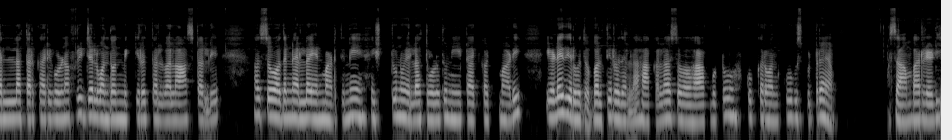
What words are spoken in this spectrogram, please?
ಎಲ್ಲ ತರಕಾರಿಗಳ್ನ ಫ್ರಿಜ್ಜಲ್ಲಿ ಒಂದೊಂದು ಮಿಕ್ಕಿರುತ್ತಲ್ವ ಲಾಸ್ಟಲ್ಲಿ. ಸೊ, ಅದನ್ನೆಲ್ಲ ಏನು ಮಾಡ್ತೀನಿ ಇಷ್ಟೂ ಎಲ್ಲ ತೊಳೆದು ನೀಟಾಗಿ ಕಟ್ ಮಾಡಿ, ಎಳೆದಿರೋದು, ಬಲ್ತಿರೋದೆಲ್ಲ ಹಾಕಲ್ಲ. ಸೊ, ಹಾಕ್ಬಿಟ್ಟು ಕುಕ್ಕರ್ ಒಂದು ಕೂಗಿಸ್ಬಿಟ್ರೆ ಸಾಂಬಾರು ರೆಡಿ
